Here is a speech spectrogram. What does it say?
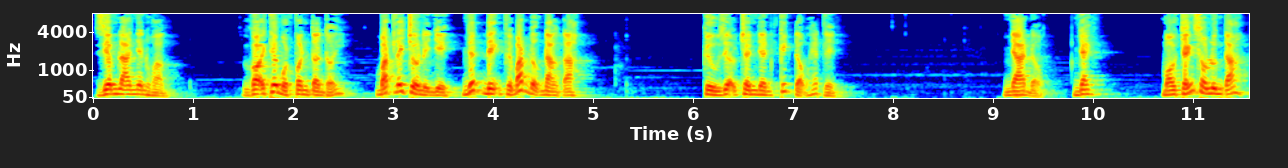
Diêm La Nhân Hoàng Gọi thêm một phân tần tới, Bắt lấy Trương Đình Nhi, Nhất định phải bắt được nàng ta. Cửu diệu chân nhân kích động hét lên. Nha đầu, Nhanh, Mau tránh sau lưng ta.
